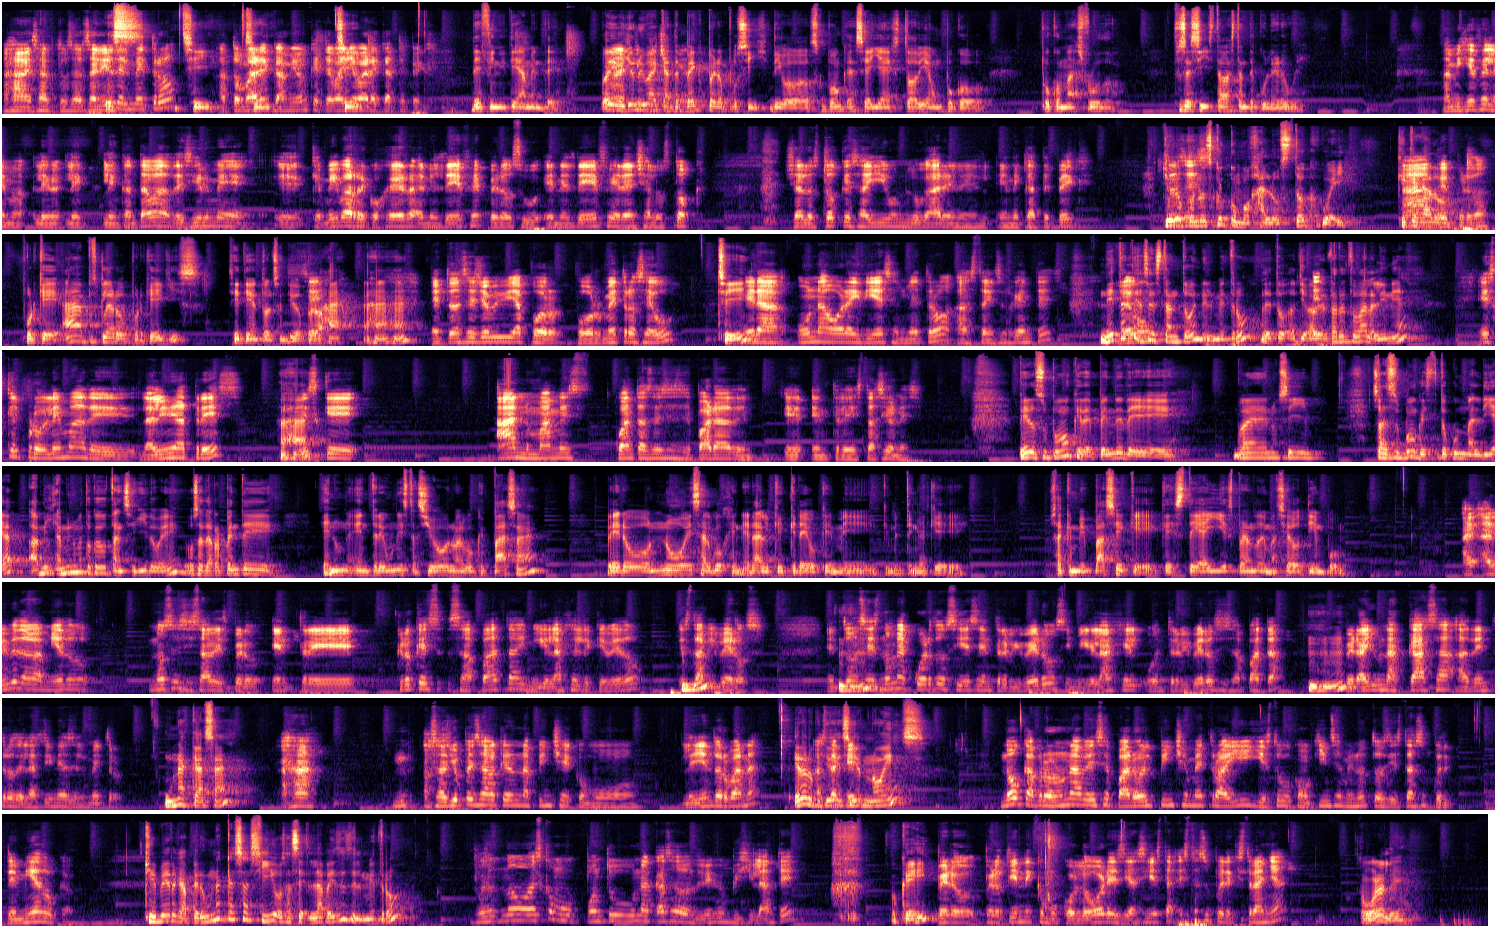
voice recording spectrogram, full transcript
Ajá, exacto. O sea, salir del metro a tomar el camión que te va a llevar a Ecatepec. Definitivamente. Oye, ah, yo no iba a Ecatepec, pero pues sí, digo, supongo que hacia allá es todavía un poco, poco más rudo. Entonces sí, está bastante culero, güey. A mi jefe le, le, encantaba decirme eh, que me iba a recoger en el DF, pero su, en el DF era en Chalostok. Chalostok es ahí un lugar en, el, en Ecatepec. Yo lo conozco como Jalostok, güey. Qué ah, cagado. perdón. Porque, ah, pues claro, porque X. Sí, tiene todo el sentido. Pero ajá, ajá, ajá. Entonces yo vivía por, por Metro CU. Sí. Era una hora y diez en metro hasta Insurgentes. ¿Neta te haces tanto en el metro? ¿De eh, ¿Aventar de toda la línea? Es que el problema de la línea 3 es que. Ah, no mames, ¿cuántas veces se para eh, entre estaciones? Pero supongo que depende de. Bueno, sí. O sea, supongo que te toca un mal día. A mí, a mí no me ha tocado tan seguido, ¿eh? O sea, de repente en un, entre una estación o algo que pasa, pero no es algo general que creo que me, que me tenga que... O sea, que me pase que, que esté ahí esperando demasiado tiempo. A, mí me daba miedo, no sé si sabes, pero entre, creo que es Zapata y Miguel Ángel de Quevedo, está Viveros. Entonces, no me acuerdo si es entre Viveros y Miguel Ángel o entre Viveros y Zapata, pero hay una casa adentro de las líneas del metro. ¿Una casa? Ajá. O sea, yo pensaba que era una pinche como leyenda urbana. Era lo que te iba a decir, ¿no es? No, cabrón, una vez se paró el pinche metro ahí y estuvo como 15 minutos y está súper de miedo, cabrón. Qué verga, pero una casa así, o sea, ¿la ves desde el metro? Pues no, es como pon tú una casa donde vive un vigilante Ok. Pero, pero tiene como colores y así. Está súper extraña. Órale.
